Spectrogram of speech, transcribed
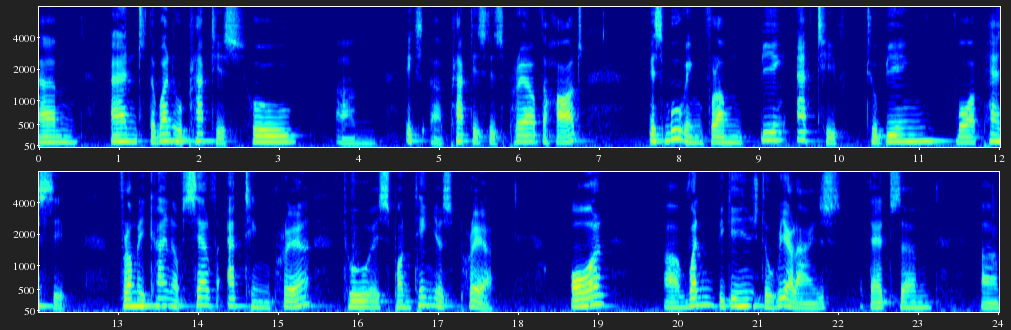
Um, and the one who practice, who um, ex- uh, practice this prayer of the heart, is moving from being active to being more passive from a kind of self acting prayer to a spontaneous prayer. Or uh, one begins to realize that um, um,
